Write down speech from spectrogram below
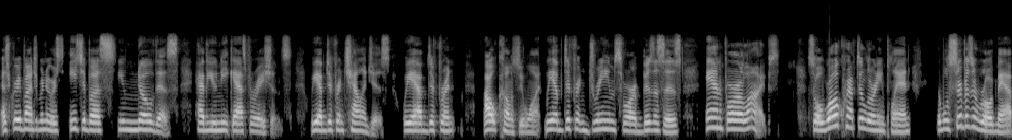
As creative entrepreneurs, each of us, you know this, have unique aspirations. We have different challenges. We have different outcomes we want. We have different dreams for our businesses and for our lives. So, a well crafted learning plan it will serve as a roadmap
